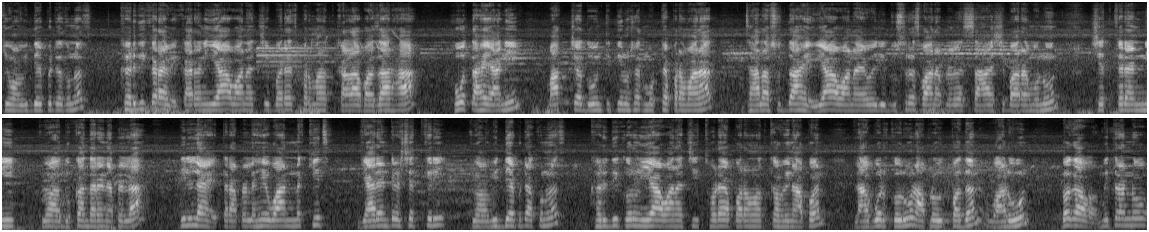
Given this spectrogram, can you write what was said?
किंवा विद्यापीठातूनच खरेदी करावे. कारण या वाहनाची बऱ्याच प्रमाणात काळा बाजार हा होत आहे आणि मागच्या दोन ते तीन वर्षात मोठ्या प्रमाणात झालासुद्धा आहे. या वाहनाऐवजी दुसरंच वाण आपल्याला सहाशे बारा म्हणून शेतकऱ्यांनी किंवा दुकानदारांनी आपल्याला दिलेलं आहे. तर आपल्याला हे वाण नक्कीच गॅरंटेड शेतकरी किंवा विद्यापीठाकडूनच खरेदी करून या वाहनाची थोड्या प्रमाणात का होईना आपण लागवड करून आपलं उत्पादन वाढवून बघावं. मित्रांनो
